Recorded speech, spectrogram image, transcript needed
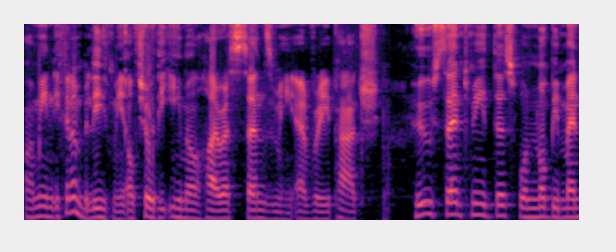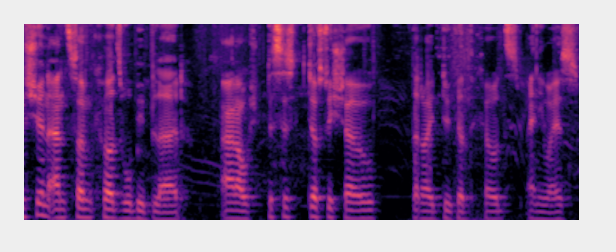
I mean, if you don't believe me, I'll show the email Hi-Rez sends me every patch. Who sent me this will not be mentioned, and some codes will be blurred. And I'll, this is just to show that I do get the codes anyways.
